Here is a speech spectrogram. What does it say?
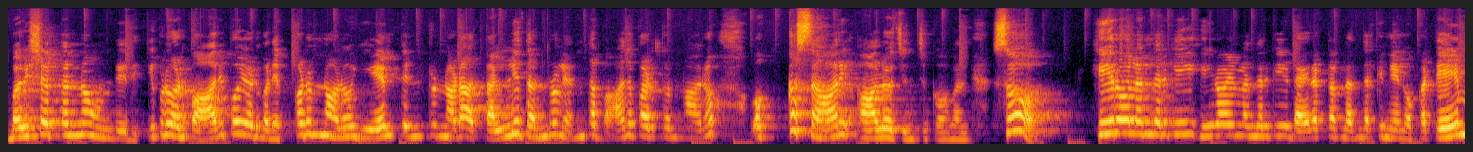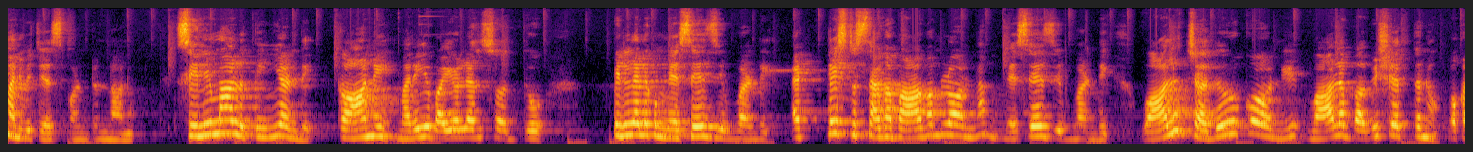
భవిష్యత్తులో ఉండేది. ఇప్పుడు వాడు పారిపోయాడు. వాడు ఎక్కడున్నాడో ఏం తింటున్నాడో ఆ తల్లిదండ్రులు ఎంత బాధపడుతున్నారో ఒక్కసారి ఆలోచించుకోవాలి. సో హీరోలందరికీ హీరోయిన్లందరికీ డైరెక్టర్లందరికీ నేను ఒకటే మనవి చేసుకుంటున్నాను. సినిమాలు తీయండి. కానీ మరీ వయోలెన్స్ వద్దు. పిల్లలకు మెసేజ్ ఇవ్వండి. అట్లీస్ట్ సగ భాగంలో ఉన్న మెసేజ్ ఇవ్వండి. వాళ్ళు చదువుకొని వాళ్ళ భవిష్యత్తును ఒక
